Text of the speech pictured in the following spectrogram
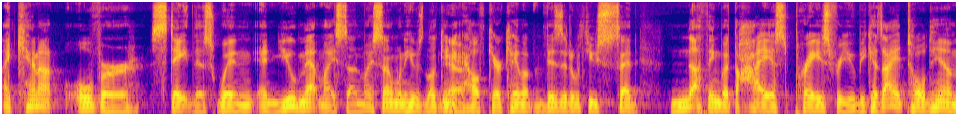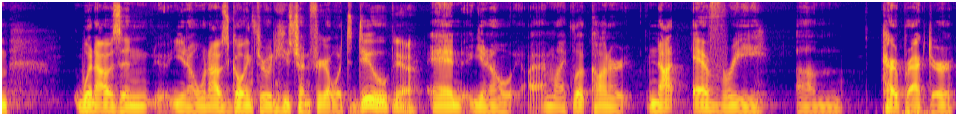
I cannot overstate this. When and you met my son, my son when he was looking yeah. at healthcare came up and visited with you, said nothing but the highest praise for you because I had told him when I was in, you know, when I was going through and he was trying to figure out what to do. Yeah. And, you know, I'm like, look, Connor, not every um, chiropractor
